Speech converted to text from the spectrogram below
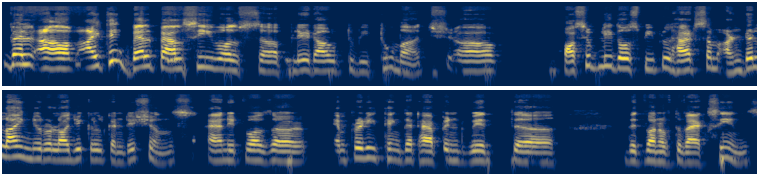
Well, uh, I think Bell palsy was uh, played out to be too much. Uh, possibly those people had some underlying neurological conditions, and it was a temporary thing that happened with uh, with one of the vaccines.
